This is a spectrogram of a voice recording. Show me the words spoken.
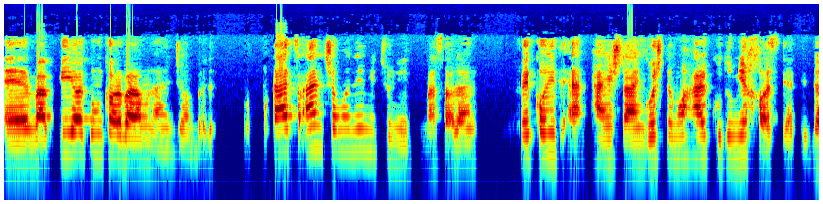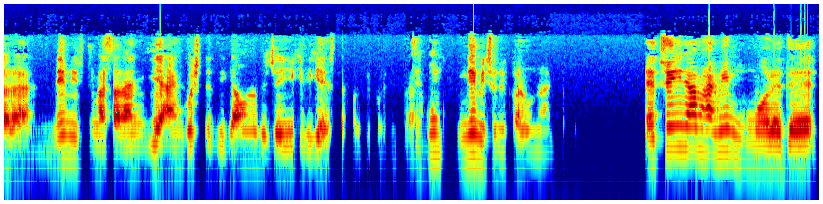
و بیاد اون کار برامون انجام بده. قطعا شما نمی‌تونید مثلا فکر کنید پنج تا انگشت ما هر کدوم یه خاصیتی دارن. نمی‌تونید مثلا یه انگشت دیگه اون رو به جای یکی دیگه استفاده کنید اون نمی‌تونه کار اون انجام توی این هم همین مورد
